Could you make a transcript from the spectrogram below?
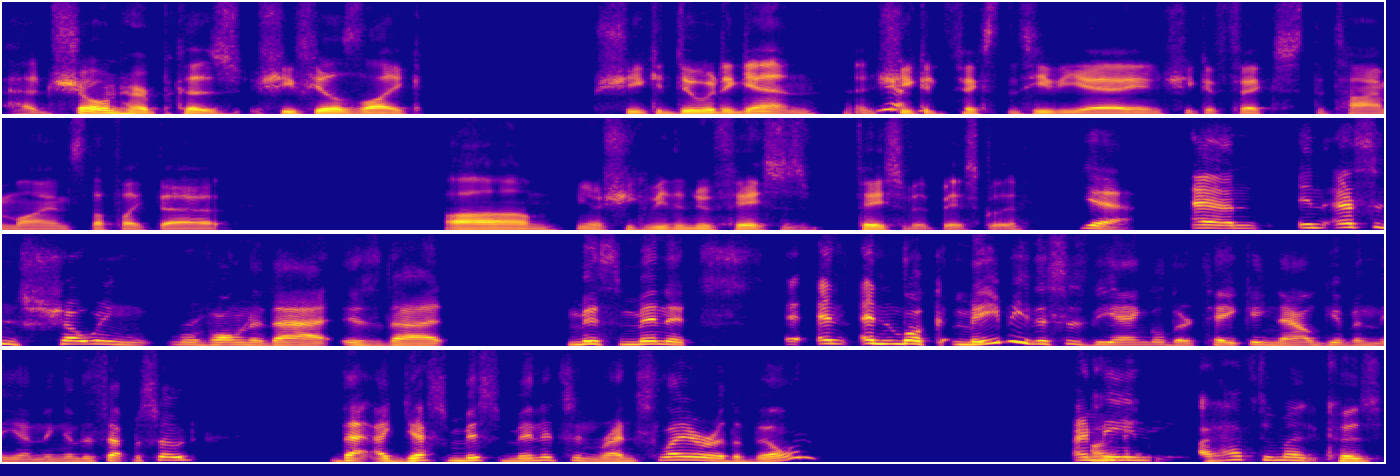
had shown her because she feels like she could do it again and yeah. she could fix the TVA and she could fix the timeline stuff like that. Um, you know, she could be the new faces face of it basically. Yeah. And in essence showing Ravonna that is that Miss Minutes and and look, maybe this is the angle they're taking now, given the ending of this episode. That I guess Miss Minutes and Renslayer are the villain. I mean, I, I have to imagine because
